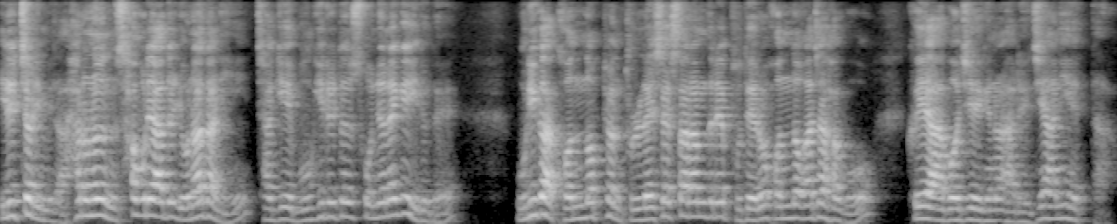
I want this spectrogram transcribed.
1절입니다. 하루는 사울의 아들 요나단이 자기의 무기를 든 소년에게 이르되 우리가 건너편 블레셋 사람들의 부대로 건너가자 하고 그의 아버지에게는 아뢰지 아니했다.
